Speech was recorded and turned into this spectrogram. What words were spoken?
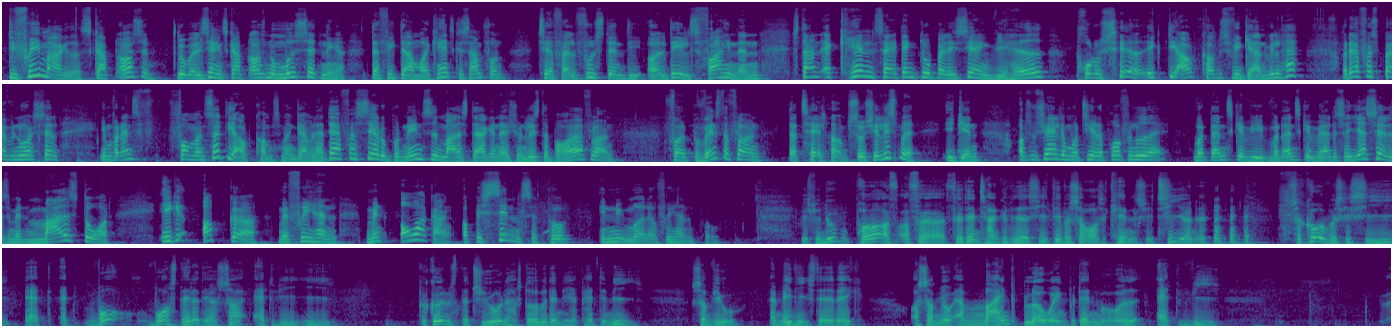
De frie markeder skabte også, globaliseringen skabte også nogle modsætninger, der fik det amerikanske samfund til at falde fuldstændig og aldeles fra hinanden. Så der er en erkendelse af, at den globalisering, vi havde, producerede ikke de outcomes, vi gerne ville have. Og derfor spørger vi nu os selv, jamen, hvordan får man så de outcomes, man gerne vil have? Derfor ser du på den ene side meget stærke nationalister på højrefløjen, folk på venstrefløjen, der taler om socialisme igen, og socialdemokratier, der prøver at finde ud af, hvordan skal, vi, hvordan skal vi være det. Så jeg ser det som et meget stort, ikke opgør med frihandel, men overgang og besindelse på en ny måde at lave frihandel på. Hvis vi nu prøver at, at føre, føre den tanke videre og sige, at det var så vores erkendelse i tierne, så kunne man måske sige, at, at hvor, hvor stiller det os så, at vi i begyndelsen af 20'erne har stået med den her pandemi, som vi jo er midt i stadigvæk, og som jo er mindblowing på den måde, at vi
